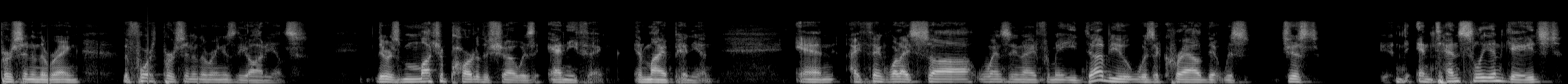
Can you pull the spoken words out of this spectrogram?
person in the ring the fourth person in the ring is the audience. They're as much a part of the show as anything, in my opinion. And I think what I saw Wednesday night from AEW was a crowd that was just intensely engaged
